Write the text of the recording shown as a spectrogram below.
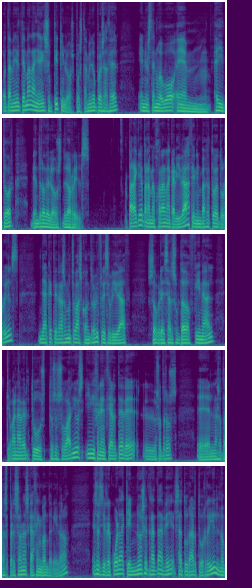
O también el tema de añadir subtítulos, pues también lo puedes hacer en este nuevo em, editor dentro de los, de los Reels. ¿Para qué? Para mejorar la calidad y el impacto de tus Reels, ya que tendrás mucho más control y flexibilidad sobre ese resultado final que van a ver tus, tus usuarios y diferenciarte de los otros, eh, las otras personas que hacen contenido, ¿no? Eso sí, recuerda que no se trata de saturar tu reel, no,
